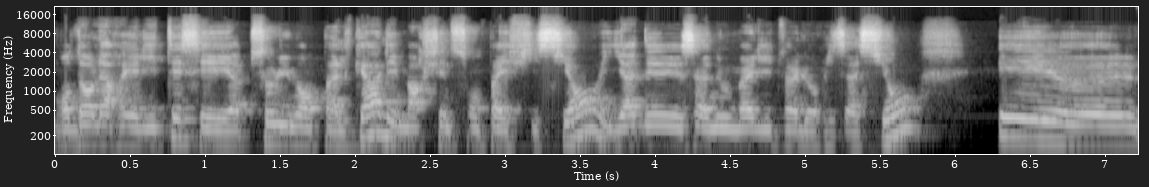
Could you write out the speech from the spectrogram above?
Dans la réalité, c'est absolument pas le cas. Les marchés ne sont pas efficients. Il y a des anomalies de valorisation et euh,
